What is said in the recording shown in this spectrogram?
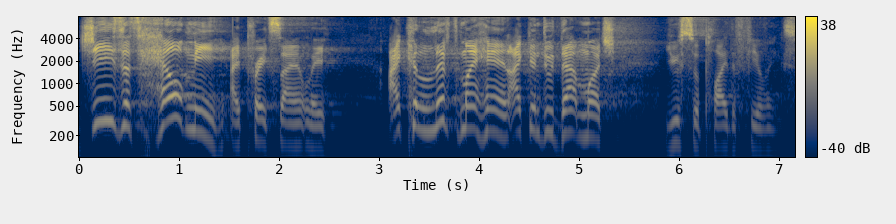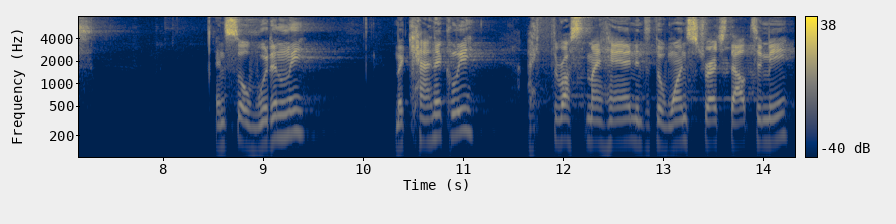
Jesus, help me, I prayed silently. I can lift my hand, I can do that much. You supply the feelings. And so, woodenly, mechanically, I thrust my hand into the one stretched out to me,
